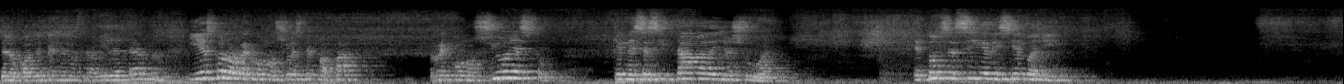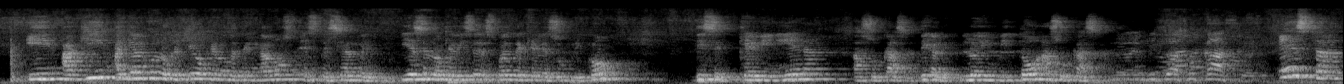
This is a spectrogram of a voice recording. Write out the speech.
de lo cual depende nuestra vida eterna. Y esto lo reconoció este papá reconoció esto, que necesitaba de Yeshua. Entonces sigue diciendo allí, y aquí hay algo en lo que quiero que nos detengamos especialmente, y eso es lo que dice después de que le suplicó, dice que viniera a su casa, dígale, lo invitó a su casa. Lo invitó a su casa. Esta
